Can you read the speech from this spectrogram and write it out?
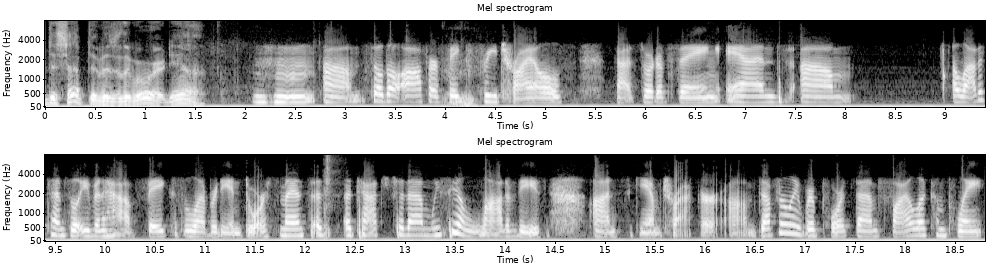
deceptive is the word. Yeah. Mm-hmm. Um, so they'll offer fake mm. free trials, that sort of thing, and um, a lot of times they'll even have fake celebrity endorsements as, attached to them. We see a lot of these on Scam Tracker. Um, definitely report them, file a complaint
